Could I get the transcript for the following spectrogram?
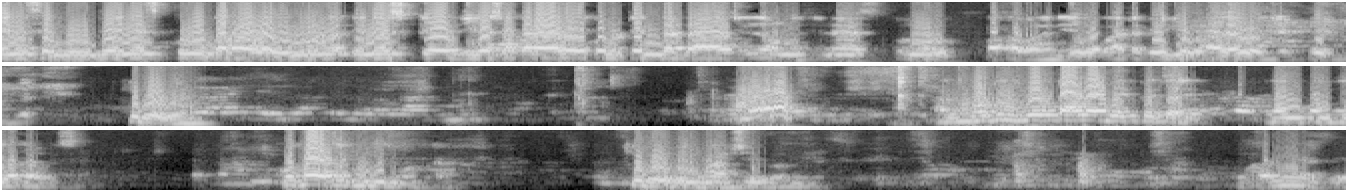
এনএস এর বিরুদ্ধে এনএস কোনো কথা বলেনি। এনএস কে জিজ্ঞাসা করা হলে কোনো টেন্ডার দেওয়া হয়েছিল এনএস কোনো কথা বলেনি। এরকম একটা ভিডিও ভাইরাল হয়েছে ফেসবুকে কি বলবেন? নোটিশ বোর্ডটা আমরা দেখতে চাই গ্রাম পঞ্চায়েত অফিসে। কোথায় আছে নোটিশ বোর্ডটা কি বলবেন? আছে।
